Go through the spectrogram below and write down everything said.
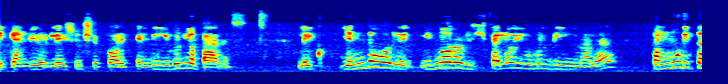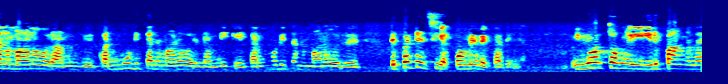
இட் கேன் பி ஒரு relationship or it can be even your parents like எந்த ஒரு இன்னொரு ஃபெலோ ஹியூமன் பீயிங் மேல கண்மூடித்தனமான ஒரு அன்பு கண்மூடித்தனமான ஒரு நம்பிக்கை கண்மூடித்தனமான ஒரு டிபெண்டன்சி எப்பவுமே வைக்காதீங்க. இன்னொருத்தவங்க இருப்பாங்களா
